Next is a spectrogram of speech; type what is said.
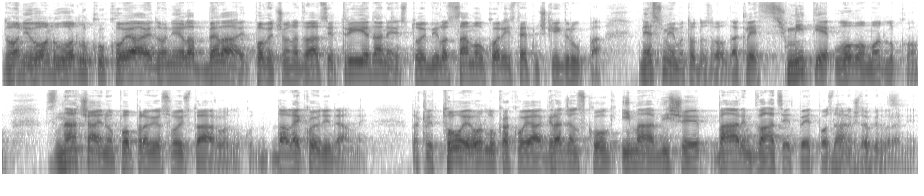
donio onu odluku koja je donijela Belaj, povećao na 23.11. To je bilo samo u korist etničkih grupa. Ne smijemo to dozvoliti. Dakle, Schmidt je u ovom odlukom značajno popravio svoju staru odluku. Daleko je od idealne. Dakle, to je odluka koja građanskog ima više, barem 25% Da, nego što je bilo ranije.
